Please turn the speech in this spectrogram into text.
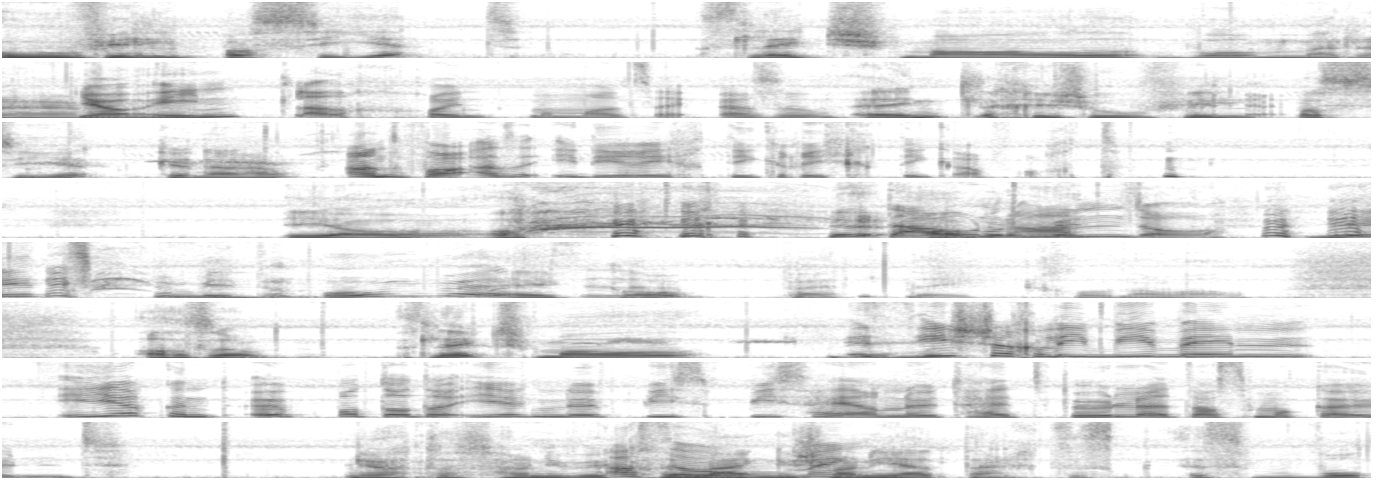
u viel passiert. Das letzte Mal, wo wir... Ähm, Ja, endlich, könnte man mal sagen. Also, endlich ist u viel passiert, genau. und also in die richtige Richtung einfach. Ja, Down Aber mit- under. Nicht mit Umweg, Kopfendeckel nochmal. Also, das letzte Mal. Es ist ein bisschen wie wenn irgendjemand oder irgendetwas bisher nicht hat wollen, dass man gönnt. Ja, das habe ich wirklich. Also, manchmal habe mein- ich auch gedacht, es, es will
